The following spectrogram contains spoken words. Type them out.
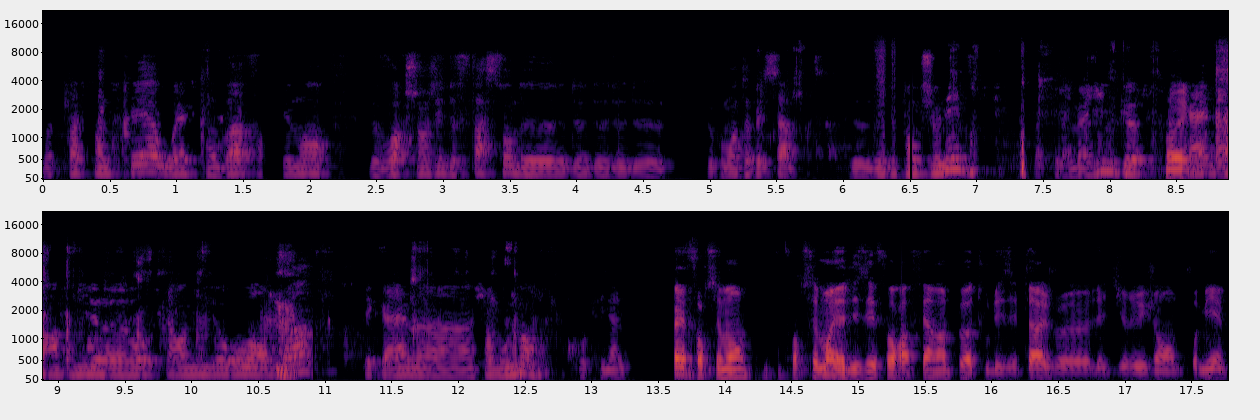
notre façon de faire? Ou est-ce qu'on va forcément devoir changer de façon de, de, de, de, de comment tu appelles ça? De, fonctionner? Parce que j'imagine que quand même 40 000, 40 000 euros en moins, c'est quand même un chamboulement au final. Oui, forcément. Forcément, il y a des efforts à faire un peu à tous les étages, euh, les dirigeants en premier.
